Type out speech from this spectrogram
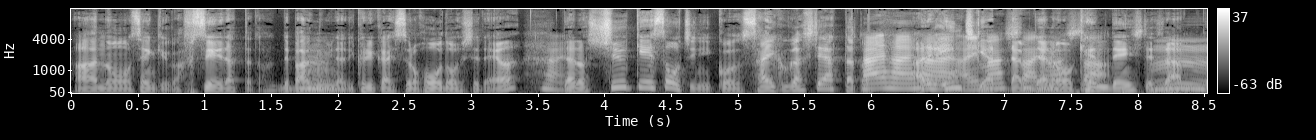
あの選挙が不正だったと。で番組内で繰り返しそれを報道してたよ、はい。であの集計装置にこう細工がしてあったと、はいはいはい。あれがインチキやったみたいなのを喧伝してさ、うん。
